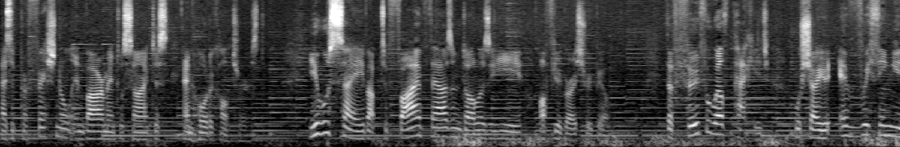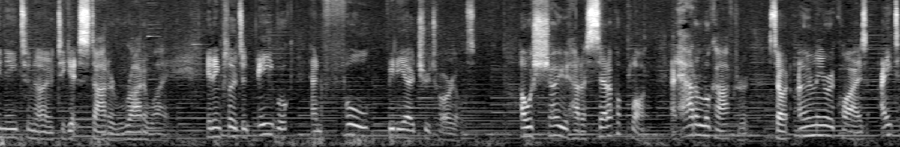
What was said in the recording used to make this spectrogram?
as a professional environmental scientist and horticulturist. You will save up to $5,000 a year off your grocery bill. The Food4Wealth package will show you everything you need to know to get started right away. It includes an ebook and full video tutorials. I will show you how to set up a plot and how to look after it so it only requires 8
